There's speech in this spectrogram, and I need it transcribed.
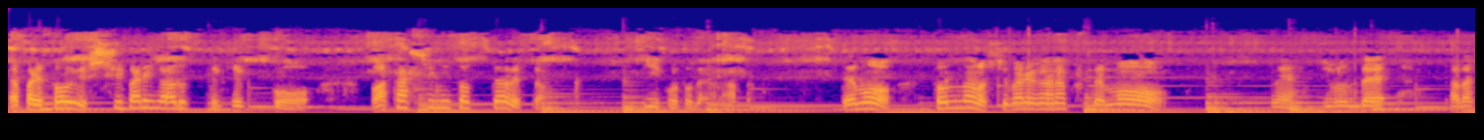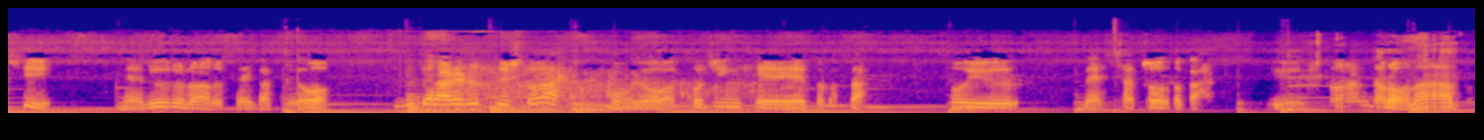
やっぱりそういう縛りがあるって結構、私にとってはですよ、いいことだよなと。でも、そんなの縛りがなくても、ね、自分で正しい、ね、ルールのある生活を続けられるっていう人は、もう要は個人経営とかさ、そういうね、社長とかいう人なんだろうなと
